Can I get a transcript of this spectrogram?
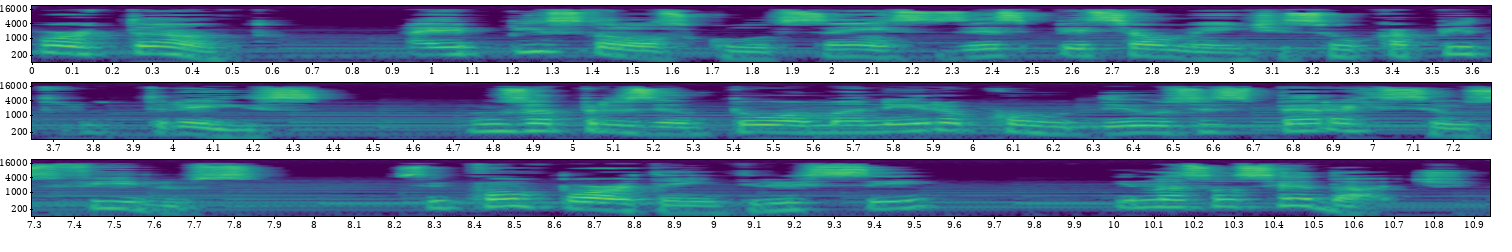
Portanto, a Epístola aos Colossenses, especialmente seu capítulo 3, nos apresentou a maneira como Deus espera que seus filhos se comportem entre si e na sociedade.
